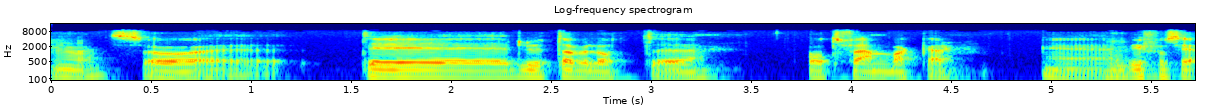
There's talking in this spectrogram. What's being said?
Mm. Så eh, det lutar väl åt, eh, åt fem backar. Eh. Vi får se.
